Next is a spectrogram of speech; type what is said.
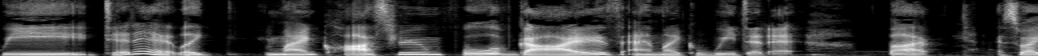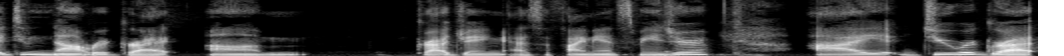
we did it. Like my classroom full of guys and like we did it. But so I do not regret um graduating as a finance major. I do regret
